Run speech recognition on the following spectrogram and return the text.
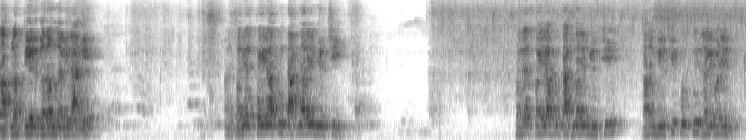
तर आपला तेल गरम झालेला आहे. आणि सगळ्यात पहिले आपण टाकणार आहे मिरची. सगळ्यात पहिले आपण टाकणार आहे मिरची कारण मिरची कुरकुरी झाली पाहिजे.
